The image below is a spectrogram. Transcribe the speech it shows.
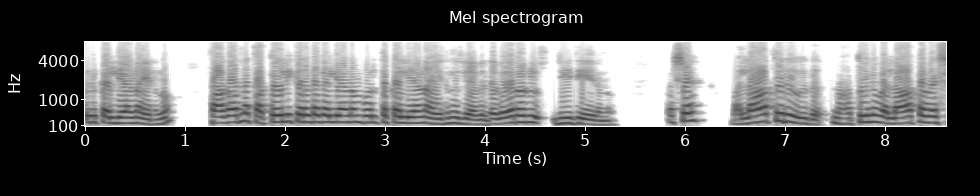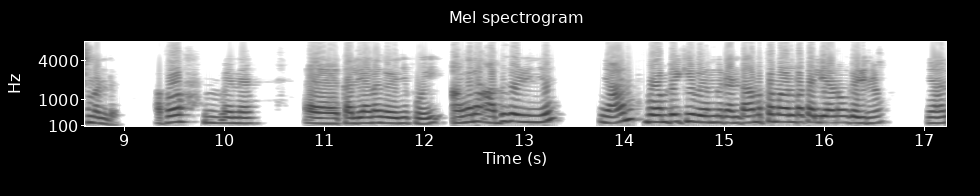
ഒരു കല്യാണമായിരുന്നു. സാധാരണ കത്തോലിക്കരുടെ കല്യാണം പോലത്തെ കല്യാണം ആയിരുന്നില്ല അവരുടെ വേറൊരു രീതിയായിരുന്നു. പക്ഷെ വല്ലാത്തൊരു ഇത്. നാത്തൂന് വല്ലാത്ത വിഷമുണ്ട് അപ്പോ പിന്നെ കല്യാണം കഴിഞ്ഞ് പോയി. അങ്ങനെ അത് കഴിഞ്ഞ് ഞാൻ ബോംബെക്ക് വന്നു. രണ്ടാമത്തെ മകളുടെ കല്യാണവും കഴിഞ്ഞു. ഞാൻ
